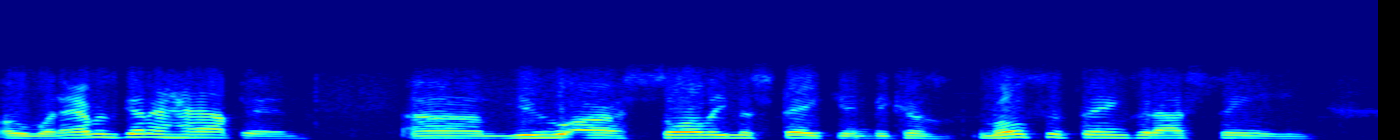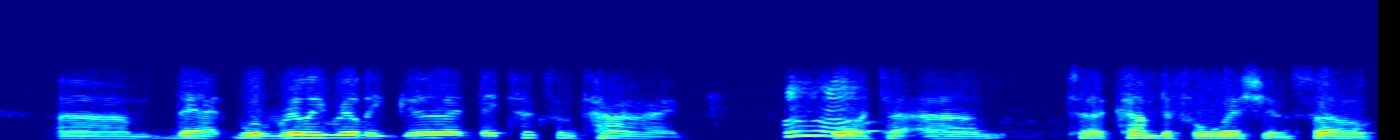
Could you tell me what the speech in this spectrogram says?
or whatever's going to happen, um, you are sorely mistaken because most of the things that I've seen um, that were really, really good, they took some time Mhm. for to um, to come to fruition. So,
